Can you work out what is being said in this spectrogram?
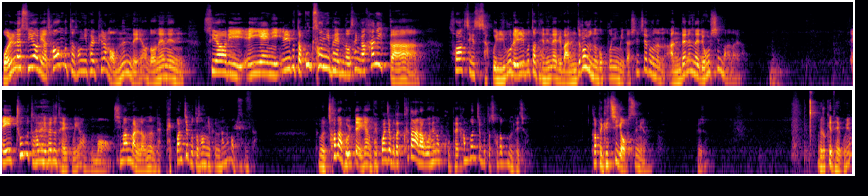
원래 수열이야 처음부터 성립할 필요는 없는데요. 너네는 수열이 an이 1부터 꼭 성립해야 된다고 생각하니까 수학 책에서 자꾸 일부러 1부터 되는 애를 만들어주는 것 뿐입니다. 실제로는 안 되는 애들이 훨씬 많아요. A2부터 성립해도 되고요. 뭐 심한 말로는 100번째부터 성립해도 상관없습니다. 그러면 쳐다볼 때 그냥 100번째보다 크다라고 해놓고 101번째부터 쳐다보면 되죠. 그 앞에 규칙이 없으면. 그죠? 이렇게 되고요.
